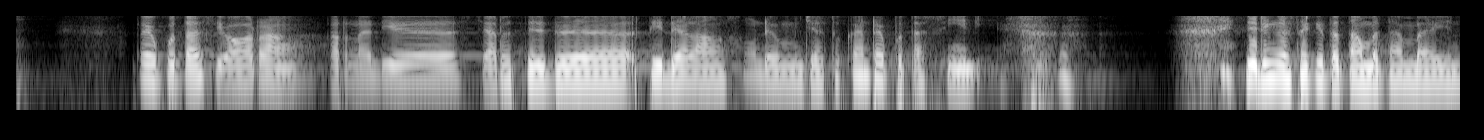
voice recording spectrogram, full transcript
reputasi orang karena dia secara tidak tidak langsung udah menjatuhkan reputasinya dia. Jadi nggak usah kita tambah-tambahin.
